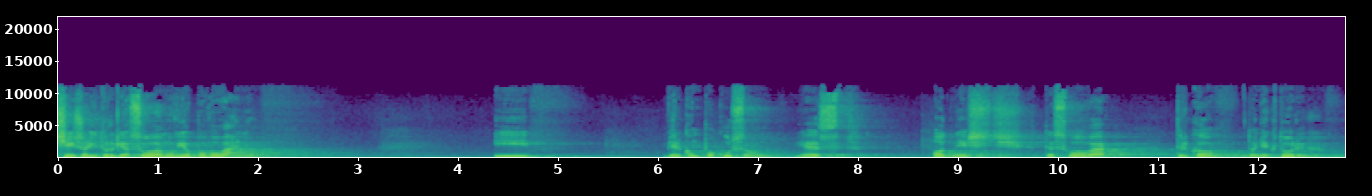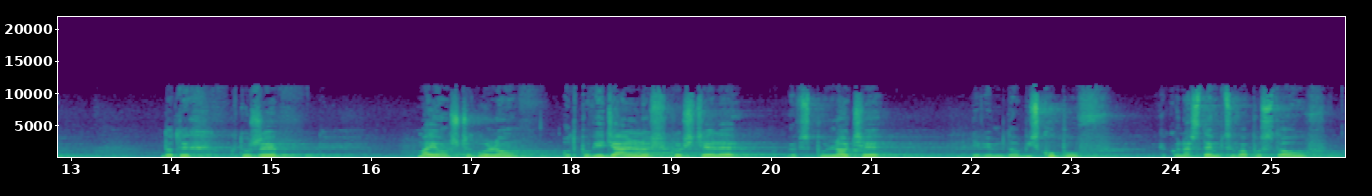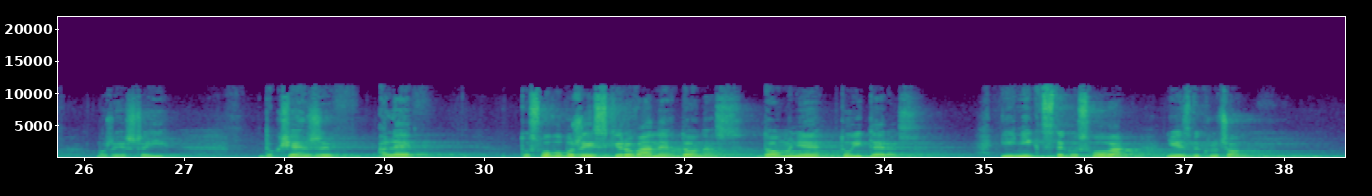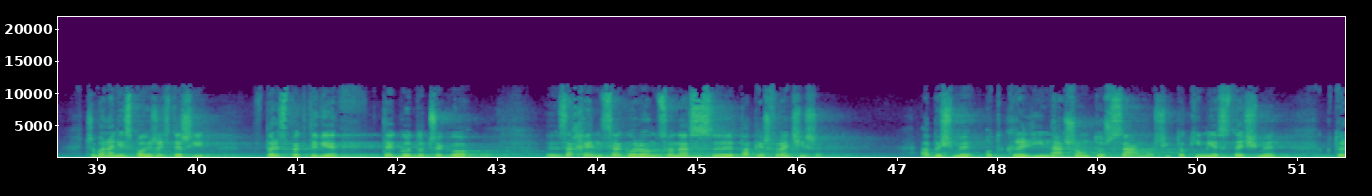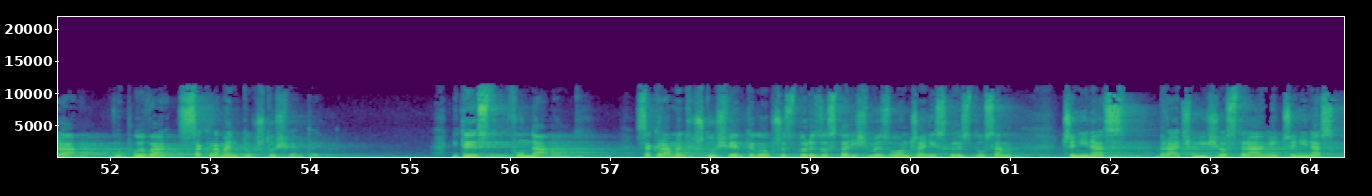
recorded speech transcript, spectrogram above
Dzisiejsza liturgia słowa mówi o powołaniu. I wielką pokusą jest odnieść te słowa tylko do niektórych, do tych, którzy mają szczególną odpowiedzialność w Kościele, we wspólnocie, nie wiem, do biskupów, jako następców apostołów, może jeszcze i do księży, ale to Słowo Boże jest skierowane do nas, do mnie, tu i teraz. I nikt z tego słowa nie jest wykluczony. Trzeba na nie spojrzeć też i w perspektywie tego, do czego e, zachęca gorąco nas e, papież Franciszek. Abyśmy odkryli naszą tożsamość i to, kim jesteśmy, która wypływa z sakramentu Chrztu Świętego. I to jest fundament. Sakrament Chrztu Świętego, przez który zostaliśmy złączeni z Chrystusem, czyni nas braćmi i siostrami, czyni nas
